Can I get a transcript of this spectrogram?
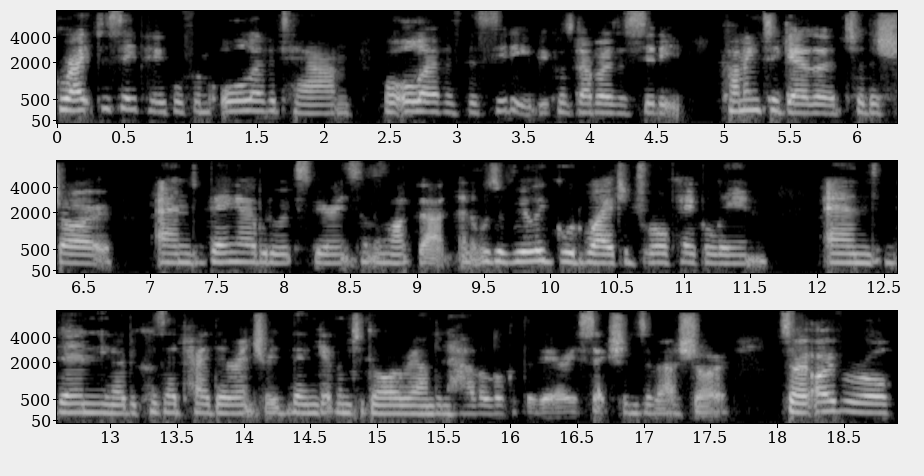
great to see people from all over town or all over the city because Dubbo is a city coming together to the show and being able to experience something like that. And it was a really good way to draw people in and then, you know, because they'd paid their entry, then get them to go around and have a look at the various sections of our show. So overall,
